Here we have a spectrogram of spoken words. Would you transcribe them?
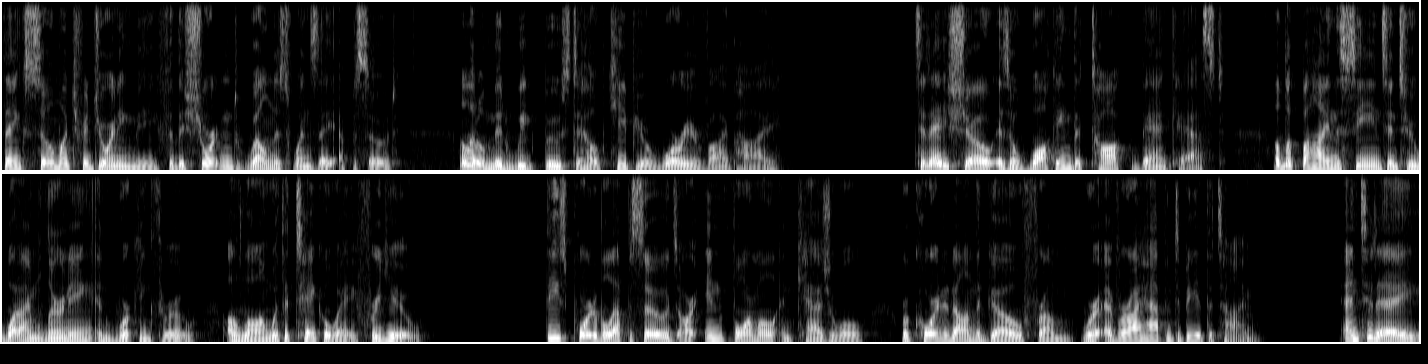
Thanks so much for joining me for the shortened Wellness Wednesday episode. A little midweek boost to help keep your warrior vibe high. Today's show is a Walking the Talk Vancast, a look behind the scenes into what I'm learning and working through, along with a takeaway for you. These portable episodes are informal and casual, recorded on the go from wherever I happen to be at the time. And today,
